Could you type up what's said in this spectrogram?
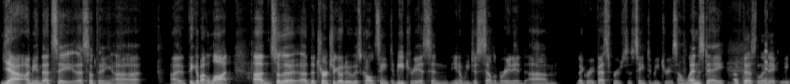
Yeah, I mean that's a that's something uh, I think about a lot. Um, so the uh, the church I go to is called Saint Demetrius, and you know we just celebrated um, the Great Vespers of Saint Demetrius on Wednesday. a thessaloniki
